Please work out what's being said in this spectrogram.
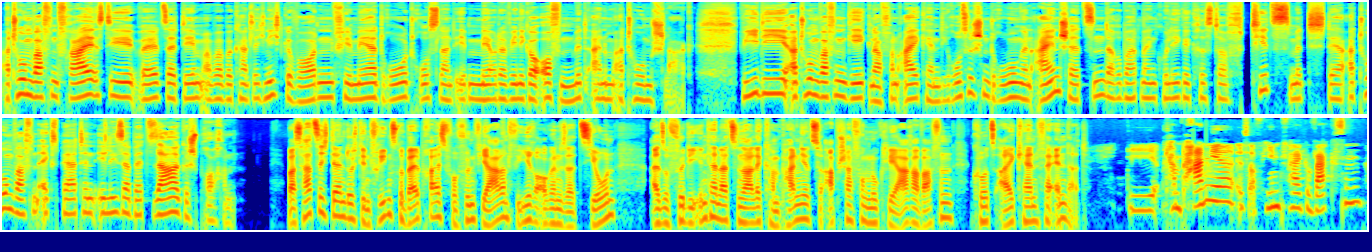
Atomwaffenfrei ist die Welt seitdem aber bekanntlich nicht geworden. Vielmehr droht Russland eben mehr oder weniger offen mit einem Atomschlag. Wie die Atomwaffengegner von ICANN die russischen Drohungen einschätzen, darüber hat mein Kollege Christoph Titz mit der Atomwaffenexpertin Elisabeth Saar gesprochen. Was hat sich denn durch den Friedensnobelpreis vor fünf Jahren für Ihre Organisation, also für die internationale Kampagne zur Abschaffung nuklearer Waffen, kurz ICANN, verändert? Die Kampagne ist auf jeden Fall gewachsen.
